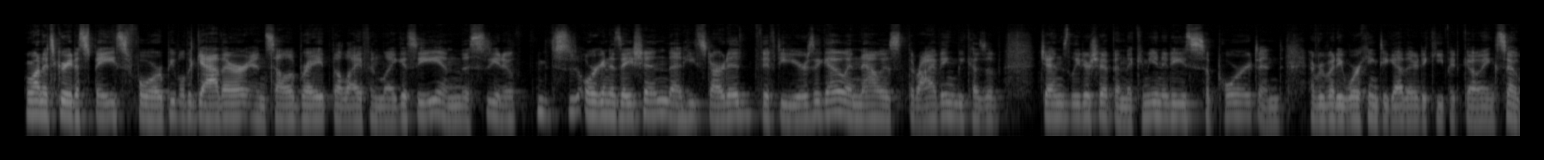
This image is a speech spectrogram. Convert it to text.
we wanted to create a space for people to gather and celebrate the life and legacy and this, you know, this organization that he started 50 years ago and now is thriving because of Jen's leadership and the community's support and everybody working together to keep it going. So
